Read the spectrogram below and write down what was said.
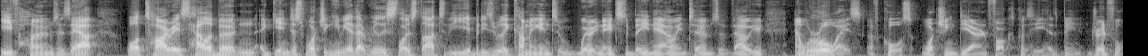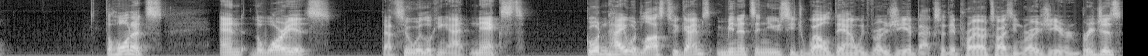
if Holmes is out. While Tyrese Haliburton, again, just watching him, he had that really slow start to the year, but he's really coming into where he needs to be now in terms of value. And we're always, of course, watching De'Aaron Fox because he has been dreadful. The Hornets and the Warriors. That's who we're looking at next. Gordon Hayward, last two games, minutes and usage well down with Rozier back. So they're prioritizing Rozier and Bridges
